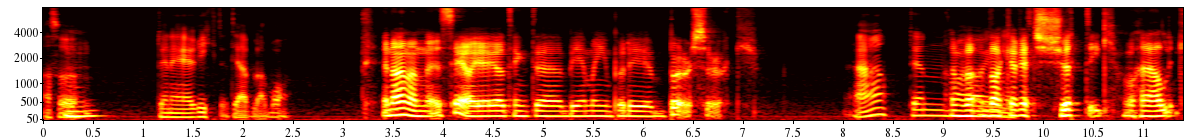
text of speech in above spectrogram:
Alltså, Mm. den är riktigt jävla bra. En annan eh, serie jag tänkte be mig in på det är Berserk. Ja, den Den har ver- jag verkar inget, rätt köttig och härlig.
